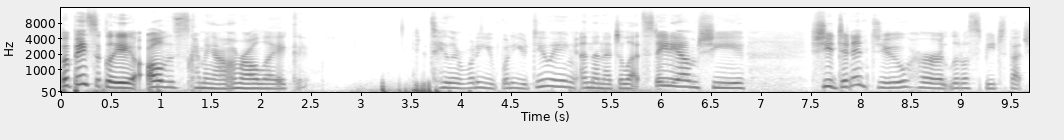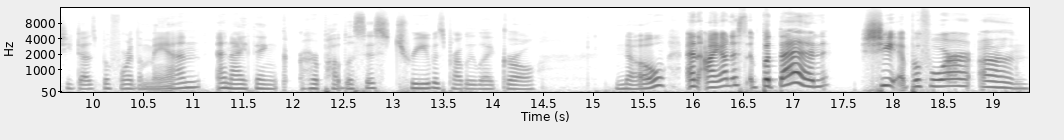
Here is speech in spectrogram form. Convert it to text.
But basically, all this is coming out, and we're all like, Taylor, what are you what are you doing? And then at Gillette Stadium, she she didn't do her little speech that she does before the man, and I think her publicist Tree was probably like, "Girl, no." And I honest, but then she before um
